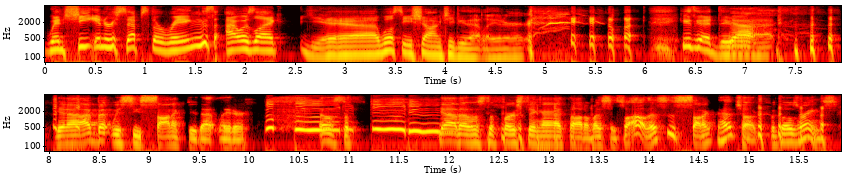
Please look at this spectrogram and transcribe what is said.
When she intercepts the rings, I was like, yeah, we'll see Shang-Chi do that later. Like, he's going to do Yeah. that. Yeah, I bet we see Sonic do that later. That was the, yeah, that was the first thing I thought of. I said, "Oh, this is Sonic the Hedgehog with those rings."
